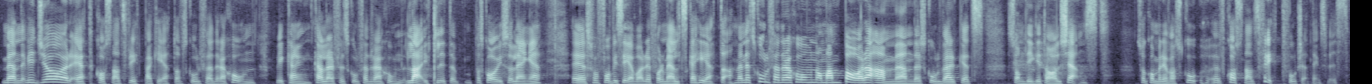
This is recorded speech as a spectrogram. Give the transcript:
men vi gör ett kostnadsfritt paket av Skolfederation. Vi kan kalla det för Skolfederation light, lite på skoj så länge, eh, så får vi se vad det formellt ska heta. Men ett Skolfederation om man bara använder Skolverkets som digital tjänst så kommer det vara eh, kostnadsfritt fortsättningsvis.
